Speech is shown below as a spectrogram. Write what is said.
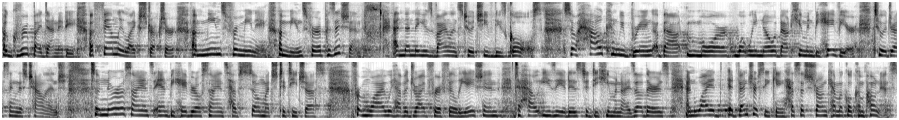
a group identity, a family-like structure, a means for meaning, a means for a position. And then they use violence to achieve these goals. So how can we bring about more what we know about human behavior to addressing this challenge? So neuroscience and behavioral science have so much to teach us, from why we have a drive for affiliation, to how easy it is to dehumanize others, and why adventure seeking has such strong chemical components.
